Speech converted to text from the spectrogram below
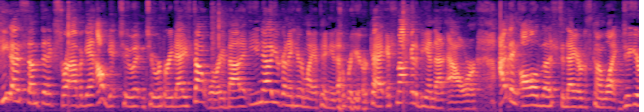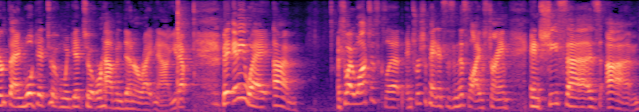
He does something extravagant. I'll get to it in two or three days. Don't worry about it. You know you're going to hear my opinion over here, okay? It's not going to be in that hour. I think all of us today are just kind of like, do your thing. We'll get to it when we get to it. We're having dinner right now, you know? But anyway, um... So I watch this clip, and Trisha Paytas is in this live stream, and she says, um,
